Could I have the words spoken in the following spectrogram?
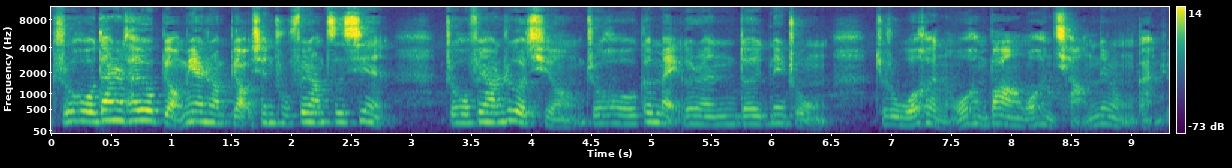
之后但是他又表面上表现出非常自信，之后非常热情，之后跟每个人的那种就是我很我很棒，我很强的那种感觉。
